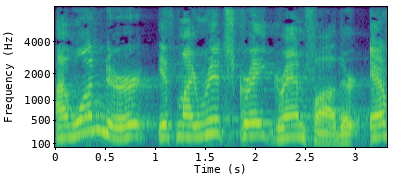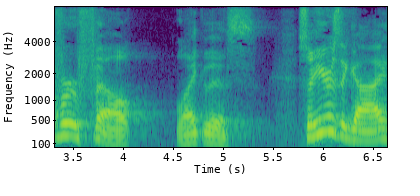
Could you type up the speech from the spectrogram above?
I wonder if my rich great grandfather ever felt like this. So here's a guy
